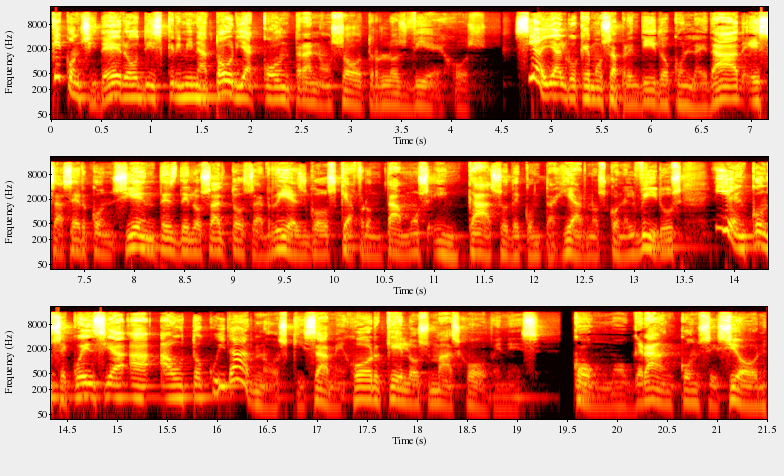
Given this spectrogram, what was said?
que considero discriminatoria contra nosotros los viejos. Si hay algo que hemos aprendido con la edad es a ser conscientes de los altos riesgos que afrontamos en caso de contagiarnos con el virus y en consecuencia a autocuidarnos quizá mejor que los más jóvenes. Como gran concesión,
